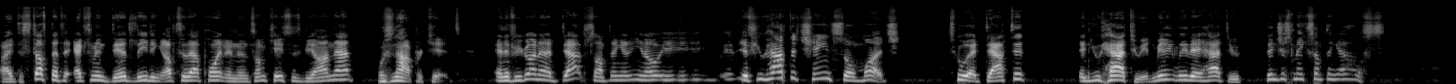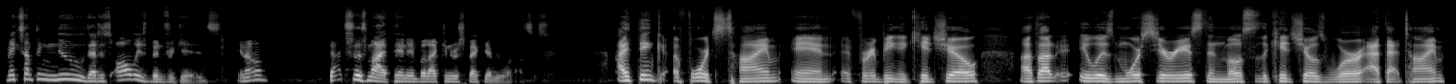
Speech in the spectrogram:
All right, the stuff that the X-Men did leading up to that point, and in some cases beyond that, was not for kids. And if you're going to adapt something, and you know, if you have to change so much to adapt it, and you had to, admittedly they had to, then just make something else. Make something new that has always been for kids. You know, that's just my opinion, but I can respect everyone else's. I think for its time and for it being a kid show, I thought it was more serious than most of the kid shows were at that time.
